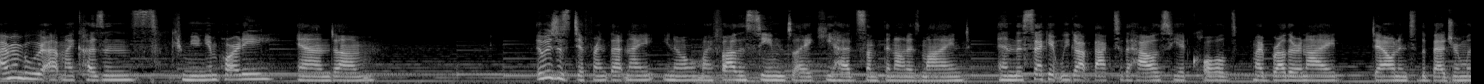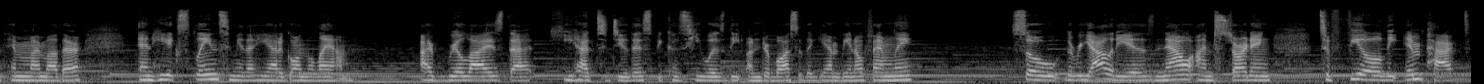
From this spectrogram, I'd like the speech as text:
I remember we were at my cousin's communion party, and um, it was just different that night. You know, my father seemed like he had something on his mind. And the second we got back to the house, he had called my brother and I down into the bedroom with him and my mother, and he explained to me that he had to go on the lam. I realized that he had to do this because he was the underboss of the Gambino family. So the reality is now I'm starting to feel the impact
